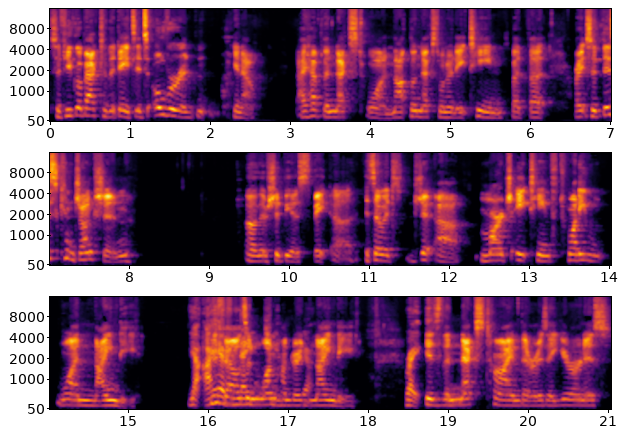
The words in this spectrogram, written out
So if you go back to the dates, it's over, you know, I have the next one, not the next one at 18, but the, right. So this conjunction, uh, there should be a space. Uh, so it's uh, March 18th, 2190. Yeah, I have 2190. Yeah. Right. Is the next time there is a Uranus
